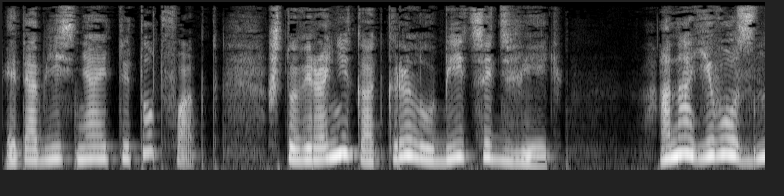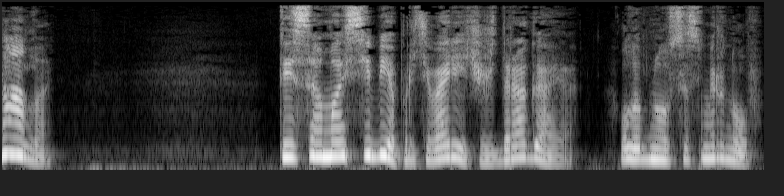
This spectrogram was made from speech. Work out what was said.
Это объясняет и тот факт, что Вероника открыла убийце дверь. Она его знала. «Ты сама себе противоречишь, дорогая», — улыбнулся Смирнов.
